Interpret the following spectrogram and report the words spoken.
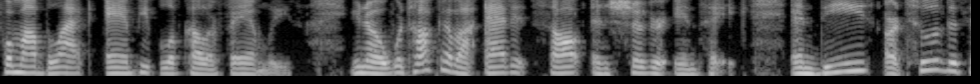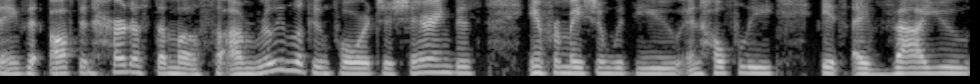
for my Black and people of color families. You know, we're talking about added salt and sugar intake. And these are two of the things that often hurt us the most. So I'm really looking forward to sharing this information with you. And hopefully it's a value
